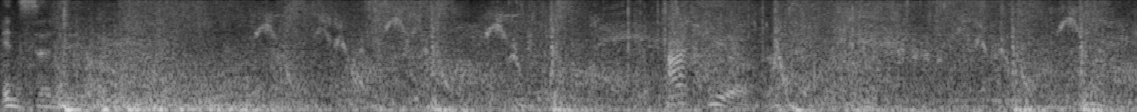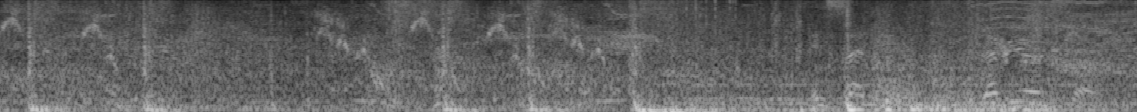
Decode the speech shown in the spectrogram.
Incendio. Accio. Incendio. Levioso!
